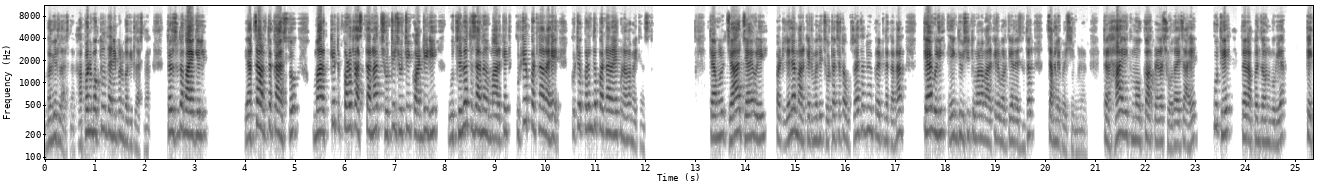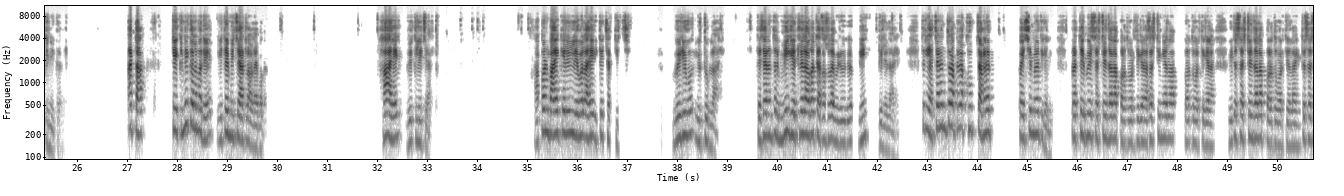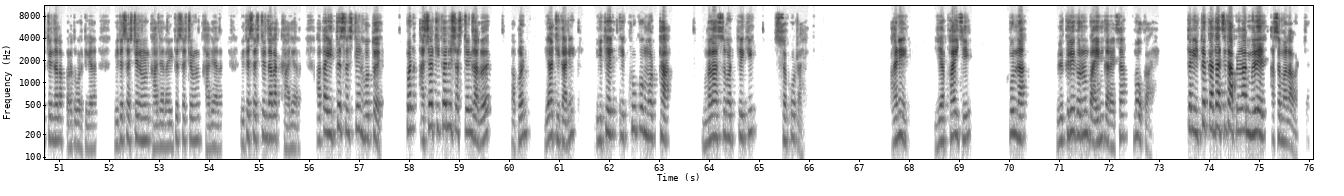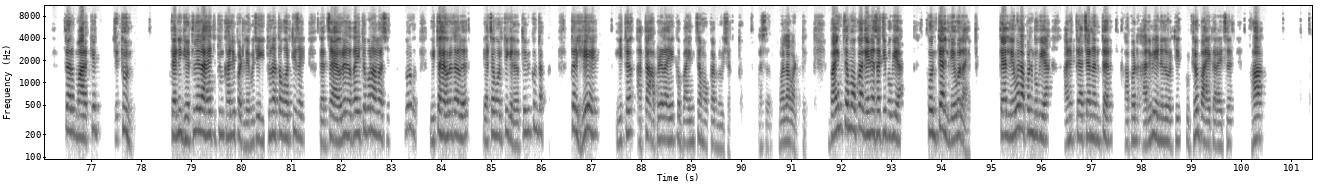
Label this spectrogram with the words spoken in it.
बघितला असणार. आपण बघतो त्यांनी पण बघितलं असणार. तरी सुद्धा बाय केली. याचा अर्थ काय असतो? मार्केट पडत असताना छोटी छोटी क्वांटिटी उचलत जाणं मार्केट कुठे पडणार आहे? कुठेपर्यंत पडणार आहे कुणाला माहिती नसतं. त्यामुळे ज्या ज्यावेळी पडलेल्या मार्केटमध्ये छोटा छोटा उचलायचा तुम्ही प्रयत्न करणार त्यावेळी एक दिवशी तुम्हाला मार्केट वरती आल्यानंतर चांगले पैसे मिळणार. तर हा एक मौका आपल्याला शोधायचा आहे. कुठे? तर आपण जाऊन बघूया टेक्निकल आता टेक्निकलमध्ये इथे मी चार्ट लावलाय बघा. हा आहे विकली चार्ट आपण बाय केलेली लेवल आहे इथे छत्तीसची. व्हिडिओ युट्यूबला आहे. त्याच्यानंतर मी घेतलेला होता त्याचा सुद्धा व्हिडिओ मी दिलेला आहे. तर याच्यानंतर आपल्याला खूप चांगले पैसे मिळत गेले. प्रत्येक वेळी सस्टेन झाला परत वरती गेला सस्टेन गेला परत वरती गेला. इथं सस्टेन झाला परत वरती गेला इथं सस्टेन झाला परत वरती गेला. इथं सस्टेन म्हणून खाली आला. इथं सस्टेन म्हणून खाली आला. इथे सस्टेन झाला खाली आला. आता इथं सस्टेन होतोय पण अशा ठिकाणी सस्टेन झालोय आपण या ठिकाणी इथे एक खूप मोठा मला असं वाटते की सपोर्ट आहे. आणि एफ ची पुन्हा विक्री करून बाईंग करायचा मौका आहे. तर इथं कदाचित आपल्याला मिळेल असं मला वाटतं. तर मार्केट जिथून त्यांनी घेतलेलं आहे तिथून खाली पडले म्हणजे इथून आता वरती जाईल. त्यांचा ऍव्हरेज आता इथे पण आला असेल. बरोबर? इथं ऍव्हरेज आलं याच्यावरती गेलं ते विकून टाकतात तर हे इथं आता आपल्याला एक बाईंगचा मौका मिळू शकतो असं मला वाटतंय. बाईंगचा मौका घेण्यासाठी बघूया कोणत्या लेवल आहेत. त्या लेवल आपण बघूया. आणि त्याच्यानंतर आपण आरवी एन एल वरती कुठं बाय करायचं हा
